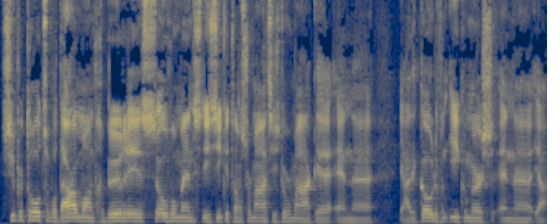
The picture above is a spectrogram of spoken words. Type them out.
super trots op wat daar allemaal aan het gebeuren is. Zoveel mensen die zieke transformaties doormaken en uh, ja, de code van e-commerce en uh, ja,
